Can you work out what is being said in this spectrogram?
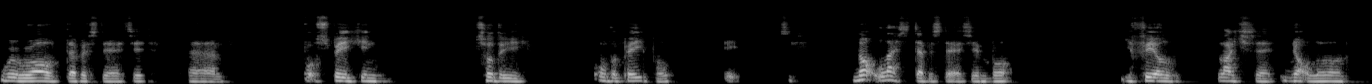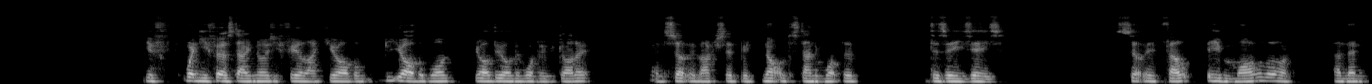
We were all devastated. Um, but speaking to the other people, it's not less devastating, but you feel, like you say, not alone. You, when you first diagnosed, you feel like you're the you're the one, you're the only one who's got it, and certainly, like I said, not understanding what the disease is, certainly felt even more alone. And then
